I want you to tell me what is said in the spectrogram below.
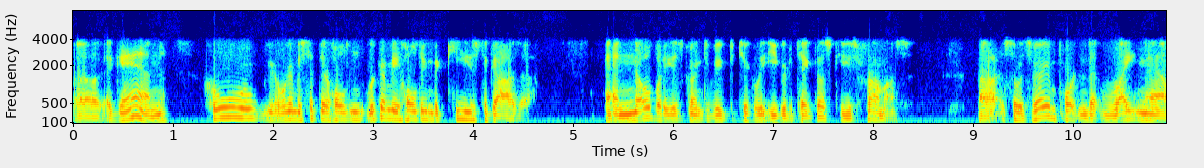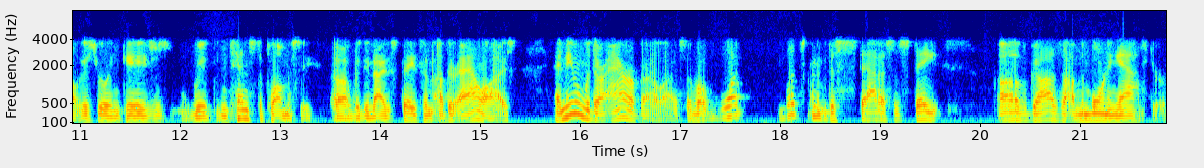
uh, again, who you know we're going to be sitting there holding we're going to be holding the keys to Gaza, and nobody is going to be particularly eager to take those keys from us. Uh, so it's very important that right now Israel engages with intense diplomacy uh, with the United States and other allies, and even with our Arab allies about what what's going to be the status of state of Gaza on the morning after,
